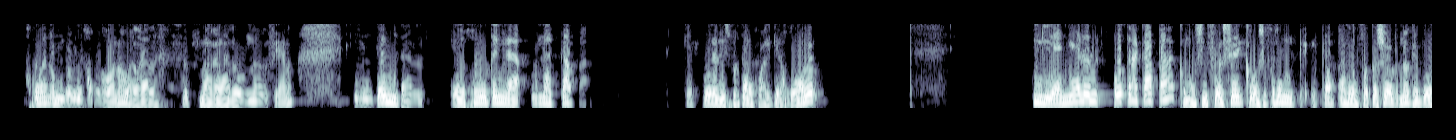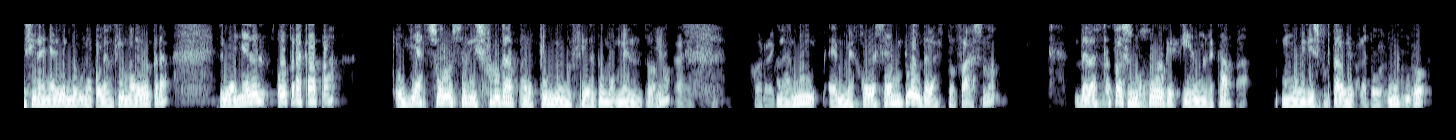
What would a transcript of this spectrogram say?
juegan un doble juego, ¿no? Valga la, valga la redundancia, ¿no? Intentan que el juego tenga una capa que puede disfrutar cualquier jugador y le añaden otra capa, como si fuese, como si fuesen capas del Photoshop, ¿no? Que puedes ir añadiendo una por encima de otra, le añaden otra capa que ya solo se disfruta a partir de un cierto momento, ¿no? Para mí, el mejor ejemplo, el de Last of Us, ¿no? The Last of Us es un juego que tiene una capa muy disfrutable para todo el mundo,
